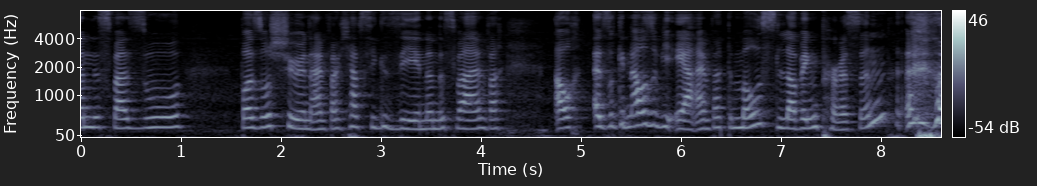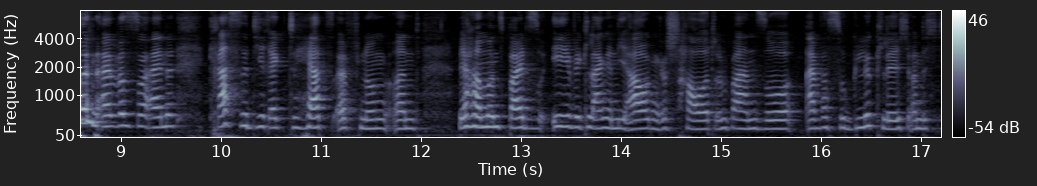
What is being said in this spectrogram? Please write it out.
und es war so, war so schön einfach. Ich habe sie gesehen und es war einfach auch, also genauso wie er, einfach the most loving person und einfach so eine krasse, direkte Herzöffnung und wir haben uns beide so ewig lang in die Augen geschaut und waren so einfach so glücklich und ich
